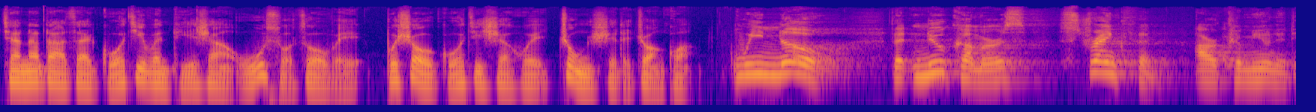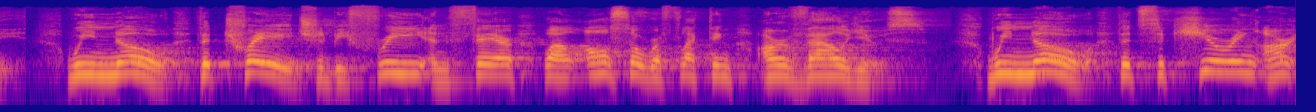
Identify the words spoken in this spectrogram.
加拿大在国际问题上无所作为、不受国际社会重视的状况。We know that newcomers strengthen our community. We know that trade should be free and fair while also reflecting our values. We know that securing our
